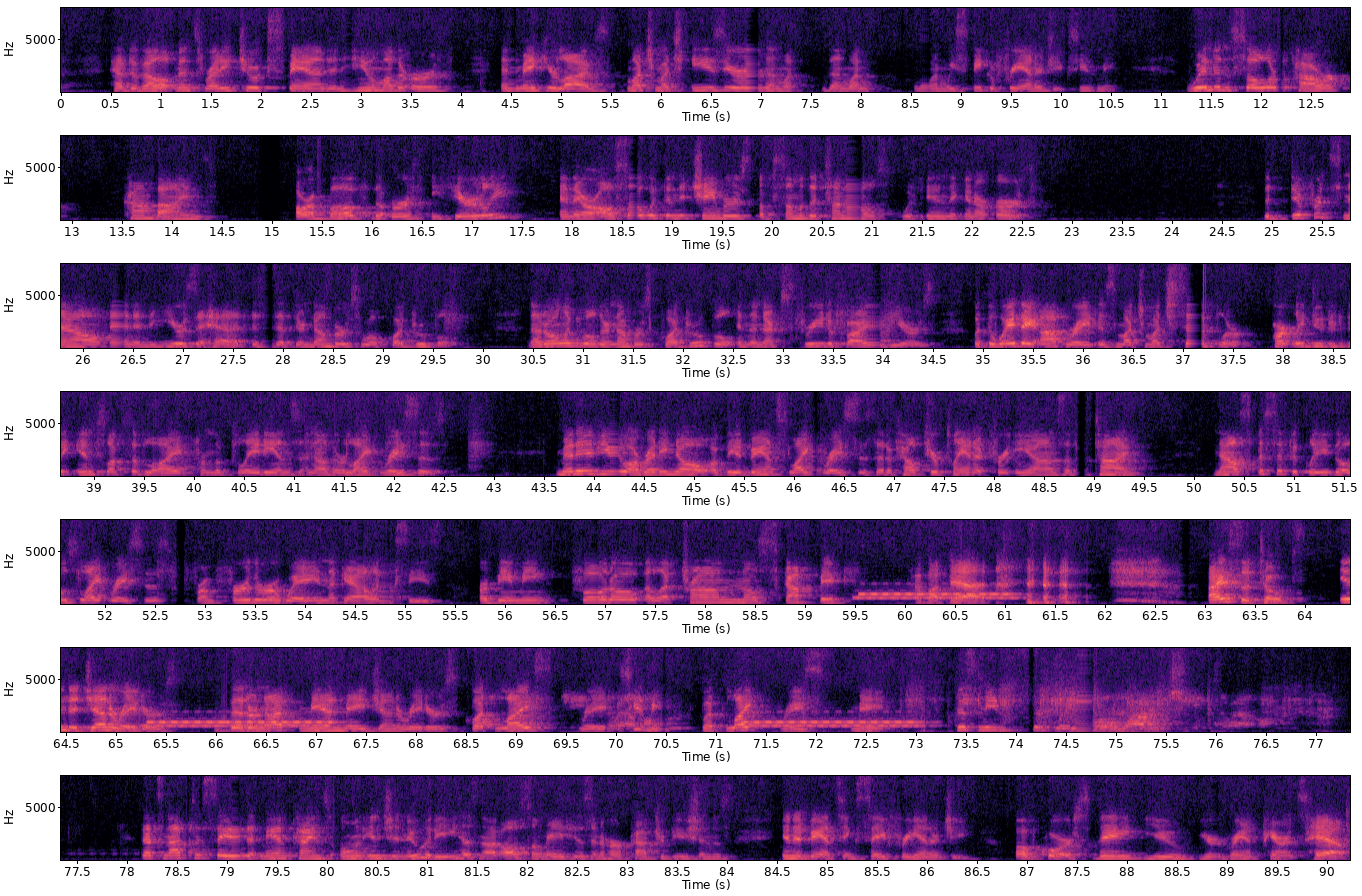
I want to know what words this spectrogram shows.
have developments ready to expand and heal Mother Earth and make your lives much, much easier than when, than when, when we speak of free energy, excuse me. Wind and solar power combines are above the earth ethereally, and they are also within the chambers of some of the tunnels within the inner earth. The difference now and in the years ahead is that their numbers will quadruple. Not only will their numbers quadruple in the next three to five years, but the way they operate is much, much simpler, partly due to the influx of light from the Pleiadians and other light races. Many of you already know of the advanced light races that have helped your planet for eons of time. Now, specifically, those light races from further away in the galaxies are beaming photoelectronoscopic, how about that? Isotopes into generators that are not man-made generators, but light ray, excuse me, but light race made. This means simply more wattage. That's not to say that mankind's own ingenuity has not also made his and her contributions in advancing safe free energy. Of course, they, you, your grandparents have.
